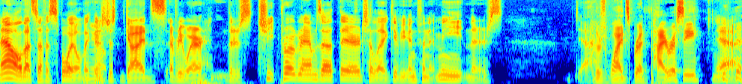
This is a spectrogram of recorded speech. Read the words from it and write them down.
Now all that stuff is spoiled. Like Yeah. there's just guides everywhere. There's cheat programs out there to like give you infinite meat. There's yeah. There's widespread piracy. Yeah.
